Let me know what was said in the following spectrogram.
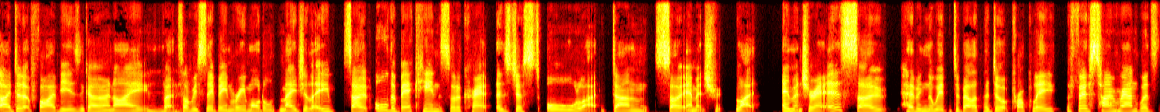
I did it five years ago and I, mm. but it's mm. obviously been remodeled majorly. So all the back end sort of crap is just all like done so amateur, like amateur it is. So having the web developer do it properly the first time around with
